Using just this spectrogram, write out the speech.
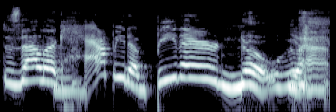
Does that look mm. happy to be there? No. Yeah.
